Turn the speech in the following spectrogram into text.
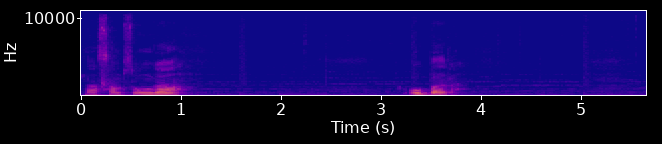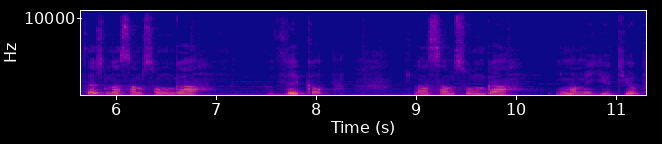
Dla Samsunga. Uber. Też dla Samsunga. Wykop. Dla Samsunga. I mamy YouTube.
